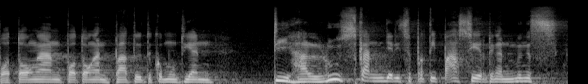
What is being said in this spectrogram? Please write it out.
Potongan-potongan batu itu kemudian dihaluskan menjadi seperti pasir dengan menges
